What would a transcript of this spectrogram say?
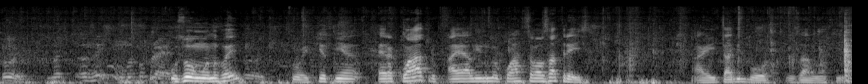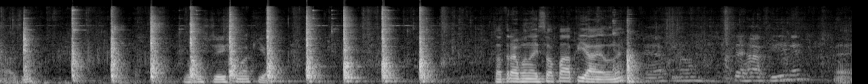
Foi. Mas eu usei uma comprei. Usou uma, não foi? Foi. Que eu tinha. Era quatro, aí ali no meu quarto só vai usar três. Aí tá de boa usar uma aqui em casa, né? Os outros três estão aqui, ó. Tá travando aí só pra apiar ela, né? É, afinal, encerrar aqui, né? É.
